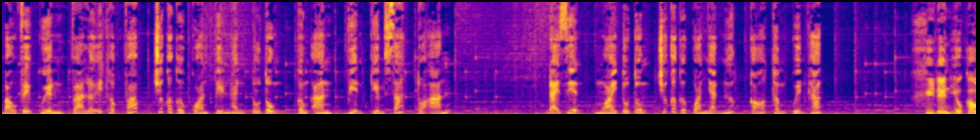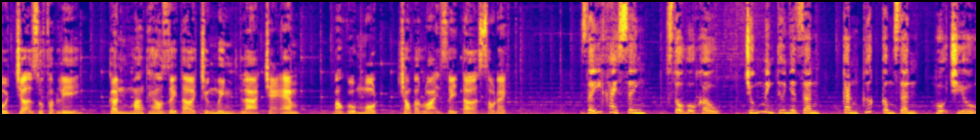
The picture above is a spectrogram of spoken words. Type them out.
bảo vệ quyền và lợi ích hợp pháp trước các cơ quan tiến hành tố tụng, công an, viện kiểm sát, tòa án. Đại diện ngoài tố tụng trước các cơ quan nhà nước có thẩm quyền khác. Khi đến yêu cầu trợ giúp pháp lý, cần mang theo giấy tờ chứng minh là trẻ em bao gồm một trong các loại giấy tờ sau đây. Giấy khai sinh, sổ hộ khẩu, chứng minh thư nhân dân, căn cước công dân, hộ chiếu.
